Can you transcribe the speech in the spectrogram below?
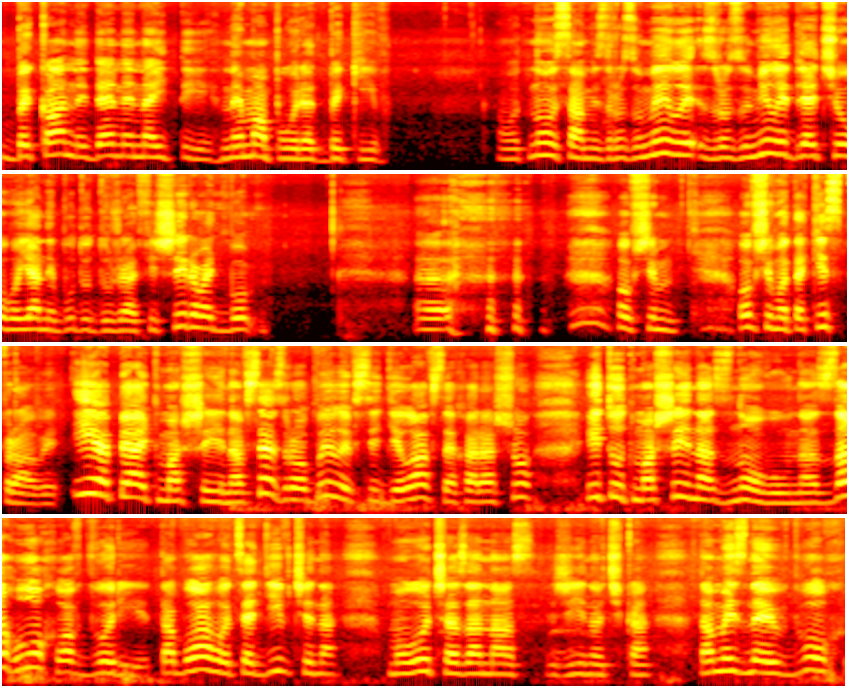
бика ніде не знайти. Нема поряд биків. От, ну, самі зрозуміли, зрозуміли для чого. Я не буду дуже афішувати, бо Е, В общем, в общем, отакі справи. І опять машина. Все зробили, всі діла, все хорошо. І тут машина знову у нас заглохла в дворі. Та благо ця дівчина молодша за нас, жіночка. Та ми з нею вдвох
